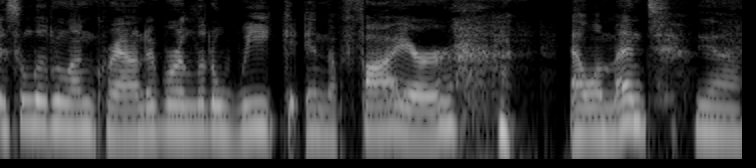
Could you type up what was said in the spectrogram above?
it's a little ungrounded. We're a little weak in the fire element Yeah.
